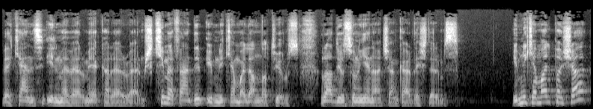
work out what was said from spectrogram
ve kendisini ilme vermeye karar vermiş. Kim efendim? İbni Kemal'i anlatıyoruz. Radyosunu yeni açan kardeşlerimiz. İbni Kemal Paşa,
